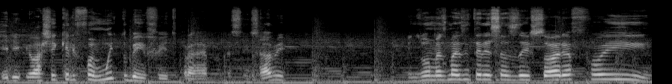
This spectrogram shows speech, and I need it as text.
ele, eu achei que ele foi muito bem feito pra época, assim, sabe? E um dos momentos mais interessantes da história foi.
